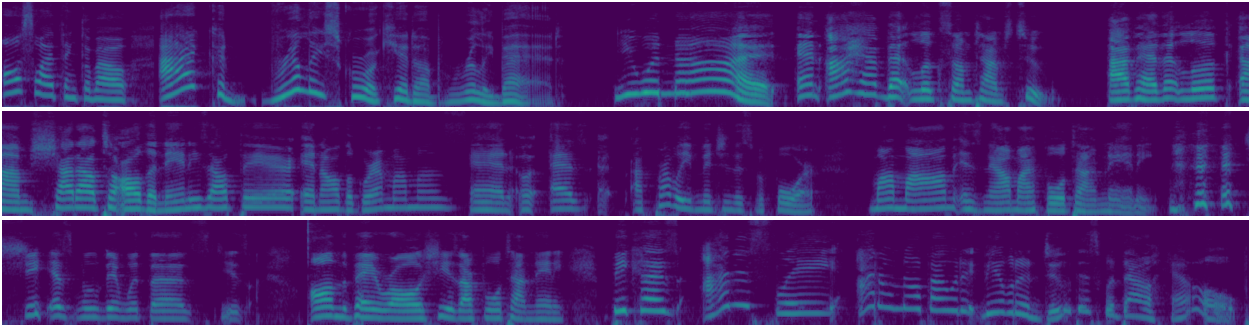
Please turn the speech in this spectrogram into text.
also I think about I could really screw a kid up really bad. You would not. And I have that look sometimes too. I've had that look. Um, shout out to all the nannies out there and all the grandmamas. And uh, as I probably mentioned this before, my mom is now my full time nanny. she has moved in with us. She's on the payroll. She is our full time nanny. Because honestly, I don't know if I would be able to do this without help.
